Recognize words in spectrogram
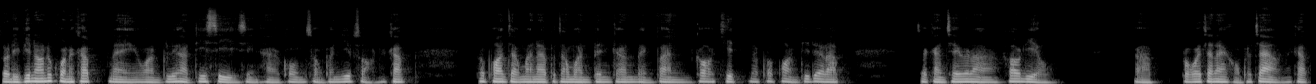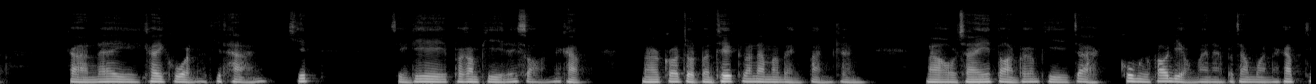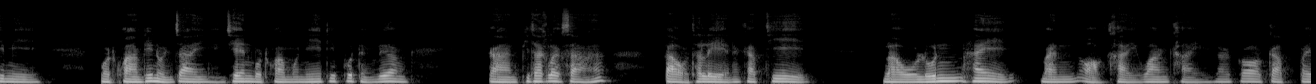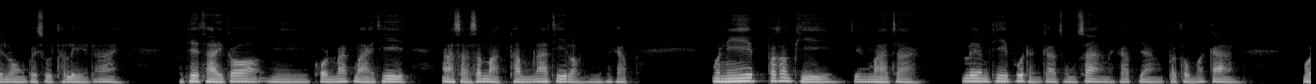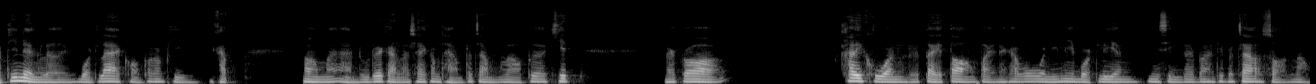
สวัสดีพี่น้องทุกคนนะครับ ในวันพฤหัสที่ 4 สิงหาคม 2022 นะครับ พระพรจากมานาประจำวันเป็นการแบ่งปันข้อคิดและพระพรที่ได้รับ จากการใช้เวลาเฝ้าเดี่ยวกับพระวจนะของพระเจ้านะครับ การได้ใคร่ควรอธิษฐานคิด สิ่งที่พระคัมภีร์ได้สอนนะครับ แล้วก็จดบันทึกแล้วนำมาแบ่งปันกัน เราใช้ตอนพระคัมภีร์จากคู่มือเฝ้าเดี่ยวมานาประจำวันนะครับ ที่มี บทความที่หนุนใจอย่างเช่น บทความวันนี้ที่พูดถึงเรื่องการพิทักษ์รักษาเต่าทะเลนะครับที่เราลุ้นให้มันออกไข่วางไข่ แล้วก็กลับไปลงไปสู่ทะเลได้ ประเทศไทยก็มีคนมากมายที่อาสาสมัครทำหน้าที่เหล่านี้นะครับ วันนี้พระคัมภีร์จึงมาจากเล่มที่พูดถึงการทรงสร้างนะครับ อย่างปฐมกาลบทที่ 1 เลย บทแรกของพระคัมภีร์นะครับ ลองมาอ่านดูด้วยกัน แล้วใช้คำถามประจำของเราเพื่อคิด แล้วก็ใครควรหรือไต่ตองไปนะครับ ว่าวันนี้มีบทเรียนมีสิ่งใดบ้างที่พระเจ้าสอนเรา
